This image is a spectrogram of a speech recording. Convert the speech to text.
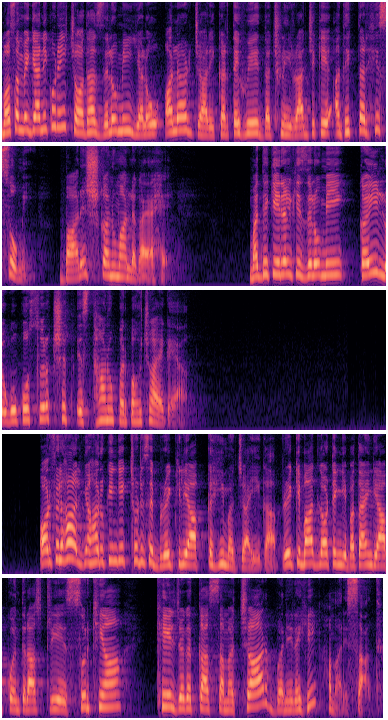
मौसम वैज्ञानिकों ने चौदह जिलों में येलो अलर्ट जारी करते हुए दक्षिणी राज्य के अधिकतर हिस्सों में बारिश का अनुमान लगाया है। मध्य केरल के जिलों में कई लोगों को सुरक्षित स्थानों पर पहुँचाया गया। और फ़िलहाल यहाँ रुकेंगे एक छोटे से ब्रेक के लिए, आप कहीं मत जाइएगा। ब्रेक के बाद लौटेंगे, बताएँगे आपको अंतर्राष्ट्रीय सुर्खियाँ। खेल जगत का समाचार, बने रहिए हमारे साथ।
